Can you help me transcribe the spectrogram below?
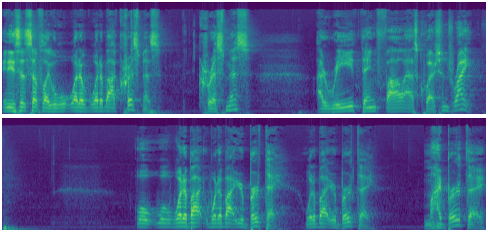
And he says stuff like, what, what about Christmas? Christmas, I read, think, file, ask questions, write. Well, well, what about what about your birthday? What about your birthday? My birthday.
